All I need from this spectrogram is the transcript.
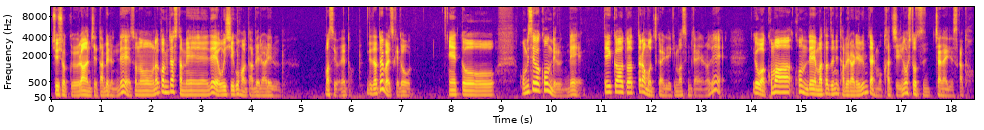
昼食ランチで食べるんでそのお腹を満たすためで美味しいご飯を食べられるますよねと。で例えばですけどえっ、とお店は混んでるんでテイクアウトだったら持ち帰りできますみたいなので要は混んで待たずに食べられるみたいなのも価値の一つじゃないですかと。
